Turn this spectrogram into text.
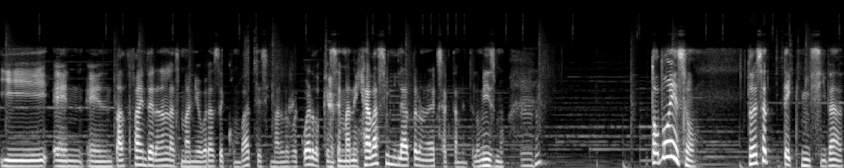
Y en, en Pathfinder eran las maniobras de combate, si mal no recuerdo, que se manejaba similar, pero no era exactamente lo mismo. Todo eso, toda esa tecnicidad,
